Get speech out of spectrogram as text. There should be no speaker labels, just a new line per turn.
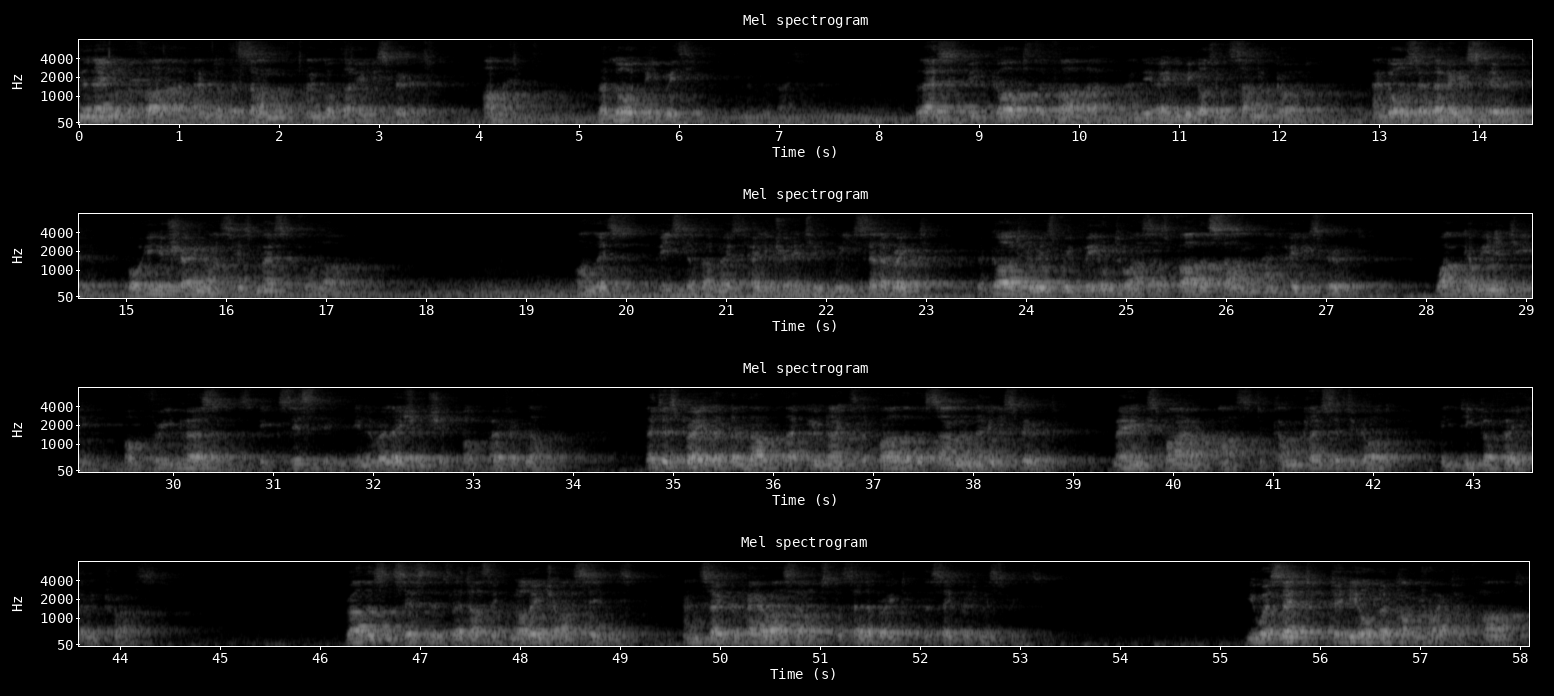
In the name of the Father, and of the Son, and of the Holy Spirit. Amen. The Lord be with you, and with thy spirit. Blessed be God the Father, and the only begotten Son of God, and also the Holy Spirit, for he has shown us his merciful love. On this feast of the Most Holy Trinity, we celebrate the God who is revealed to us as Father, Son, and Holy Spirit, one community of three persons existing in a relationship of perfect love. Let us pray that the love that unites the Father, the Son, and the Holy Spirit may inspire us to come closer to God in deeper faith and trust. Brothers and sisters, let us acknowledge our sins and so prepare ourselves to celebrate the sacred mysteries. You were sent to heal the contrite of heart.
